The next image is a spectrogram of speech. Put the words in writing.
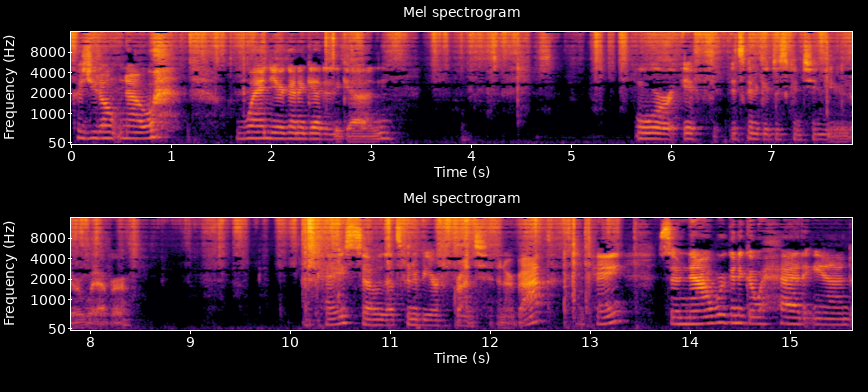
Because you don't know when you're going to get it again. Or if it's going to get discontinued or whatever. Okay, so that's gonna be our front and our back, okay? So now we're gonna go ahead and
